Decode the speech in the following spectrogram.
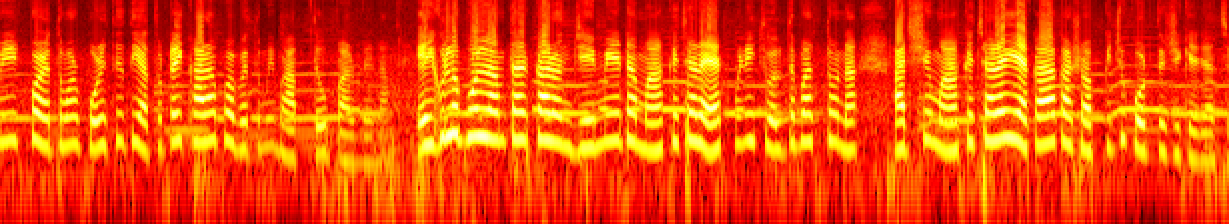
মিনিট পরে তোমার পরিস্থিতি এতটাই খারাপ হবে, তুমি ভাবতেও পারবে না। এইগুলো বললাম তার কারণ যে মেয়েটা মাকে ছাড়া এক মিনিট চলতে পারতো না, আর সে মাকে ছাড়াই একা একা সবকিছু করতে শিখে গেছে।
